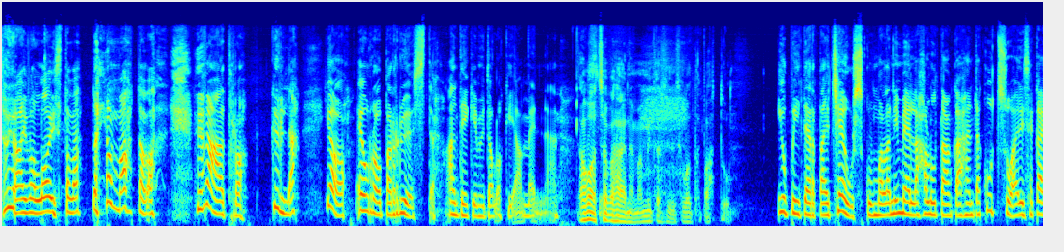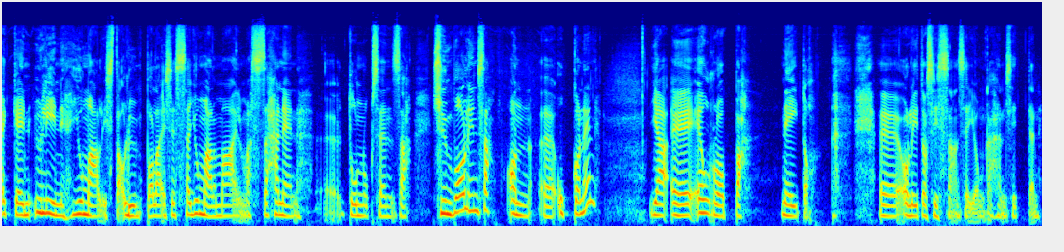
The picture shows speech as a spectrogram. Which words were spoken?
Toi on aivan loistava, toi on mahtava. Hyvä Atro. Kyllä, joo, Euroopan ryöstö, antiikin mytologiaan mennään. Avaatko vähän enemmän, mitä siis silloin tapahtuu? Jupiter tai Zeus, kummalla nimellä halutaankaan häntä kutsua, eli se kaikkein ylin jumalista olymppolaisessa jumalmaailmassa. Hänen tunnuksensa, symbolinsa on ukkonen ja Eurooppa, neito, oli tosissaan se, jonka hän sitten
